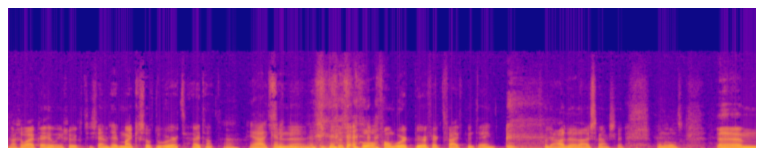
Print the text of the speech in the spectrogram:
wij gebruiken een heel ingewikkeld systeem. Het heet Microsoft Word, heet dat. Ah, ja, dat ken Dat ik is een, niet. eh, dat is het vervolg van Word Perfect 5.1. Voor de oude luisteraars onder ons. Ehm,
